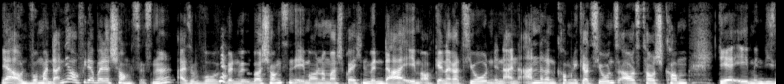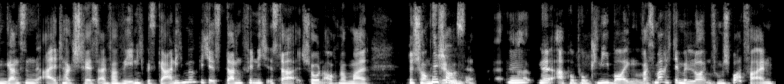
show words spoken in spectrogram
Ja, und wo man dann ja auch wieder bei der Chance ist, ne? Also wo, Ja. wenn wir über Chancen eben auch nochmal sprechen, wenn da eben auch Generationen in einen anderen Kommunikationsaustausch kommen, der eben in diesem ganzen Alltagsstress einfach wenig bis gar nicht möglich ist, dann finde ich, ist da schon auch nochmal eine Chance. Eine. Chance. Und, Hm. ne, apropos Kniebeugen, was mache ich denn mit Leuten vom Sportverein?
